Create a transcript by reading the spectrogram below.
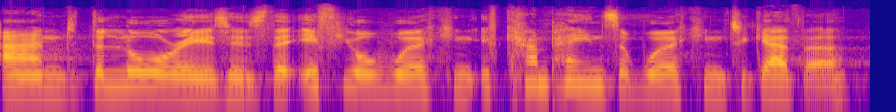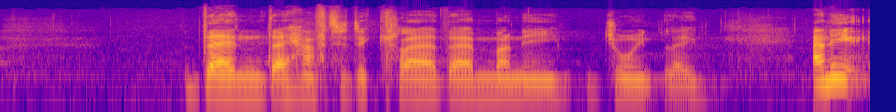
And the law is, is that if you're working, if campaigns are working together, then they have to declare their money jointly. And, it,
